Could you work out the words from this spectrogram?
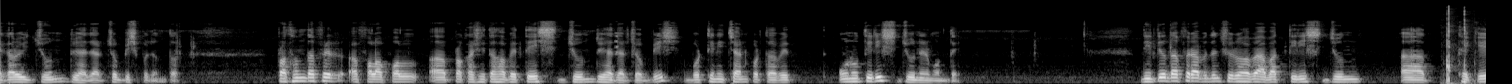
এগারোই জুন দু হাজার চব্বিশ পর্যন্ত। প্রথম দফের ফলাফল প্রকাশিত হবে তেইশ জুন দুই হাজার চব্বিশ। ভর্তি নিশ্চয়ন করতে হবে উনতিরিশ জুনের মধ্যে। দ্বিতীয় দফের আবেদন শুরু হবে আবার তিরিশ জুন থেকে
